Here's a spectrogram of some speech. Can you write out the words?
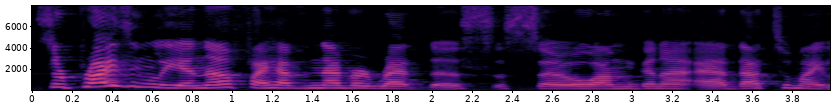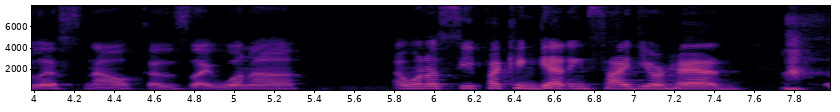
Surprisingly enough, I have never read this, so I'm gonna add that to my list now because I wanna, I wanna see if I can get inside your head.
